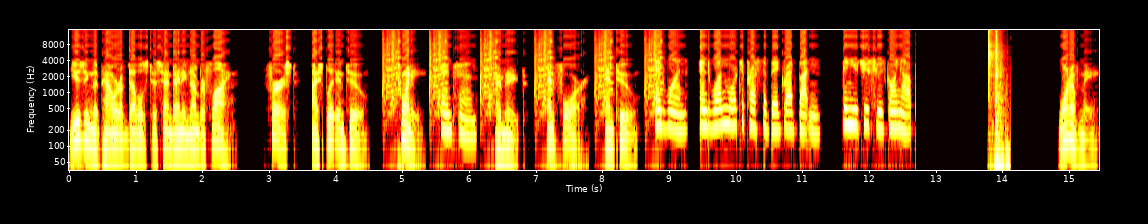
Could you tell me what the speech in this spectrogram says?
Using the power of doubles to send any number flying. First, I split in two, 20, And 10. and 8, and 4, and 2. And one, and one more to press the big red button. Then you choose who's going up. One of me.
